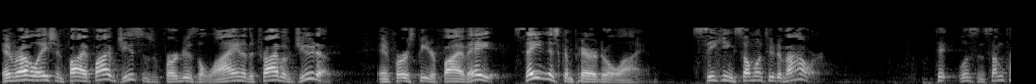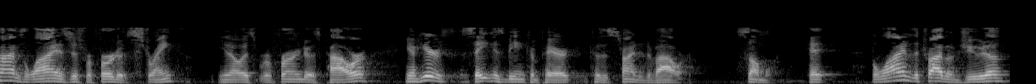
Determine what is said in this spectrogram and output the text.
In Revelation 5 5, Jesus is referred to as the lion of the tribe of Judah in 1 Peter 5 8, Satan is compared to a lion, seeking someone to devour. Listen, sometimes a lion is just referred to as strength, you know, it's referring to his power. You know, here Satan is being compared because it's trying to devour someone. Okay? The lion of the tribe of Judah,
